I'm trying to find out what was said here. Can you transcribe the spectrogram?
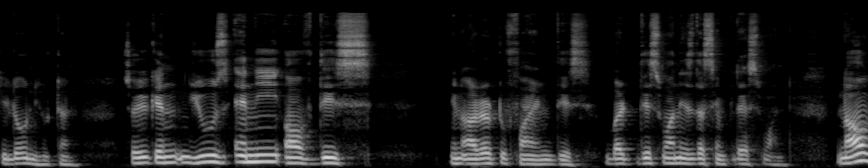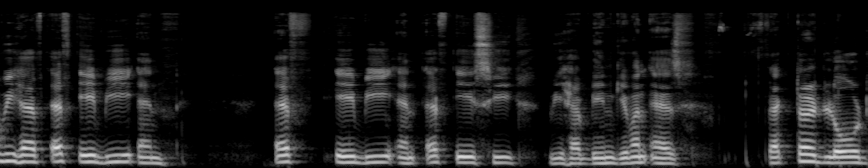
kilonewton. So you can use any of this in order to find this. But this one is the simplest one. Now we have FAB and FAB and FAC we have been given as factored load.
